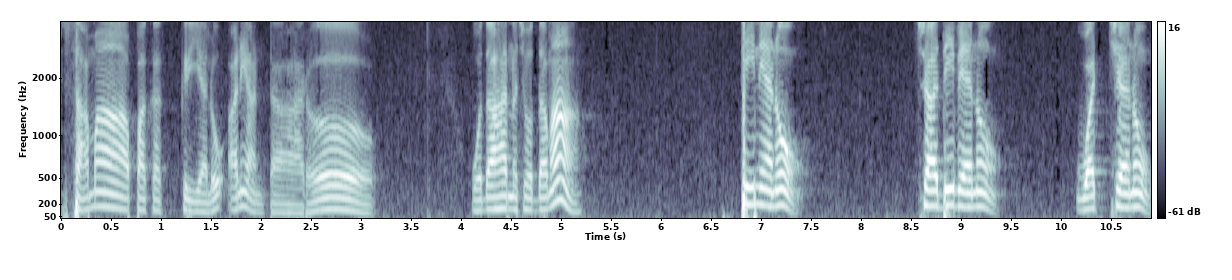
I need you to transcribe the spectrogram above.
సమాపక క్రియలు అని అంటారు. ఉదాహరణ చూద్దామా? తినెను చదివాను వచ్చాను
